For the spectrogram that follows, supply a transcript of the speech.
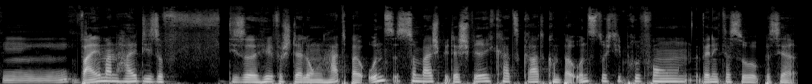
Hm. weil man halt diese diese Hilfestellungen hat. Bei uns ist zum Beispiel der Schwierigkeitsgrad kommt bei uns durch die Prüfung, wenn ich das so bisher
